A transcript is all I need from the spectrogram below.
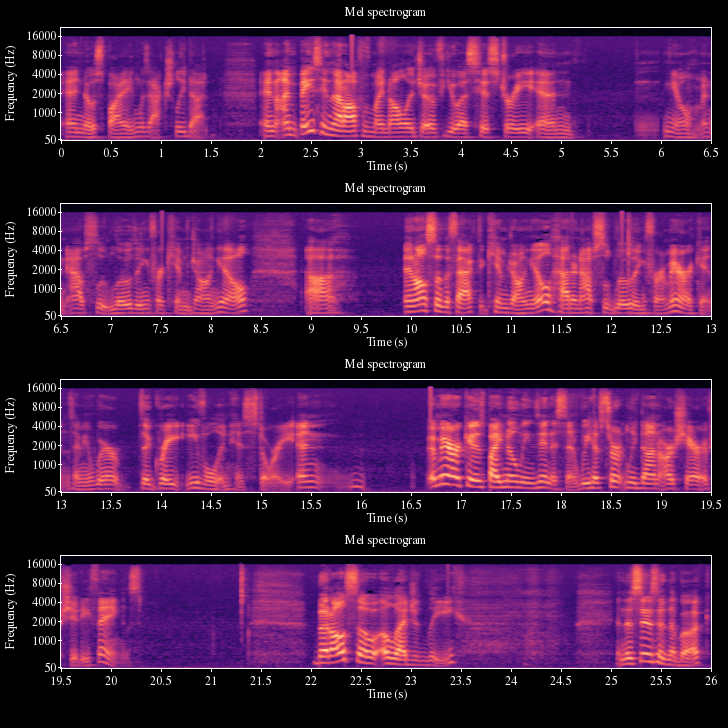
and no spying was actually done. And I'm basing that off of my knowledge of U.S. history and, you know, an absolute loathing for Kim Jong il. Uh, and also the fact that Kim Jong il had an absolute loathing for Americans. I mean, we're the great evil in his story. And America is by no means innocent. We have certainly done our share of shitty things. But also, allegedly, and this is in the book,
